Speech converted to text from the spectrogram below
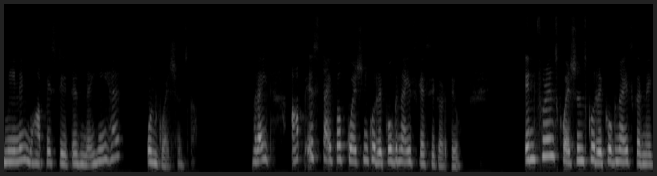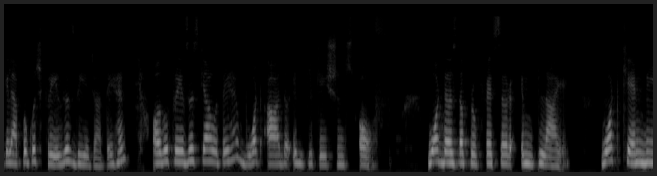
मीनिंग वहाँ पे स्टेटेड नहीं है, उन क्वेश्चंस का। Right right? आप इस टाइप ऑफ़ क्वेश्चन को रिकॉग्नाइज कैसे करते हो? इन्फ्लुएंस क्वेश्चंस को रिकॉग्नाइज करने के लिए आपको कुछ फ्रेजेस दिए जाते हैं। और वो फ्रेजेस क्या होते हैं? What are the implications of what does the professor imply what can be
